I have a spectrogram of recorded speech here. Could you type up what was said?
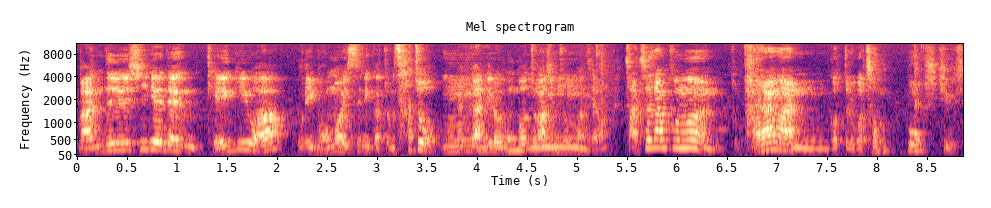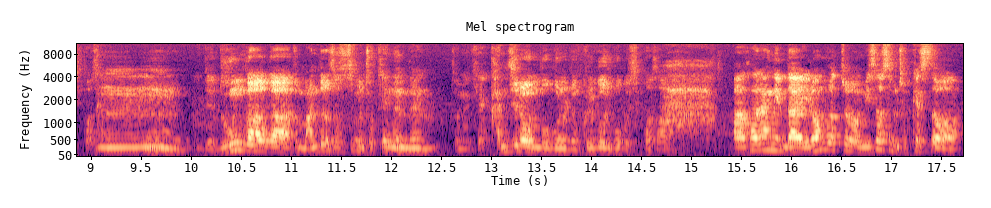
만드시게 된 계기와 우리 뭐뭐 있으니까 좀 사줘. 음. 약간 이런 홍보 좀 하시면 좋을 것 음. 같아요. 자체 상품은 좀 다양한 것들과 접목시키고 싶어서 음. 음, 이제 누군가가 좀 만들어줬으면 좋겠는데 음. 좀 이렇게 간지러운 부분을 좀 긁어보고 싶어서 아 사장님 나 이런 것 좀 있었으면 좋겠어.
